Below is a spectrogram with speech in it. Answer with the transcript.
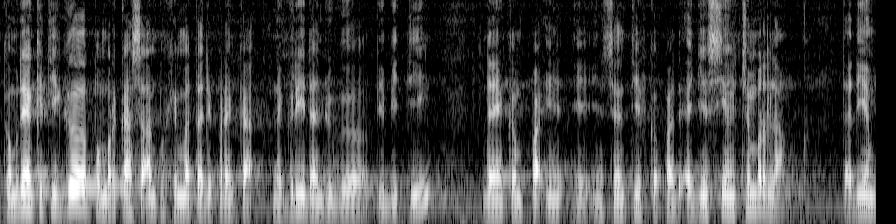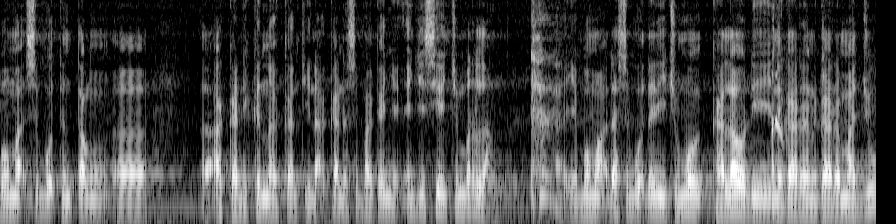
Kemudian yang ketiga pemberkasaan perkhidmatan di peringkat negeri dan juga PBT dan yang keempat in- in- insentif kepada agensi yang cemerlang. Tadi yang Berhormat sebut tentang uh, uh, akan dikenakan tindakan dan sebagainya. Agensi yang cemerlang. Uh, yang Berhormat dah sebut tadi. Cuma kalau di negara-negara maju,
